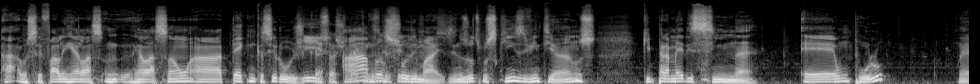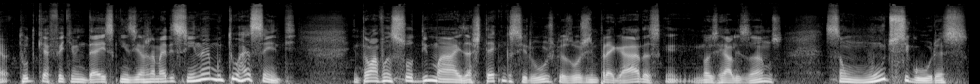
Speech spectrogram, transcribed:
Ah, você fala em relação, em relação à técnica cirúrgica. Isso, acho que avançou demais. E nos últimos 15, 20 anos, que para a medicina é um pulo, né? tudo que é feito em 10, 15 anos na medicina é muito recente. Então avançou demais. As técnicas cirúrgicas hoje empregadas que nós realizamos são muito seguras,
